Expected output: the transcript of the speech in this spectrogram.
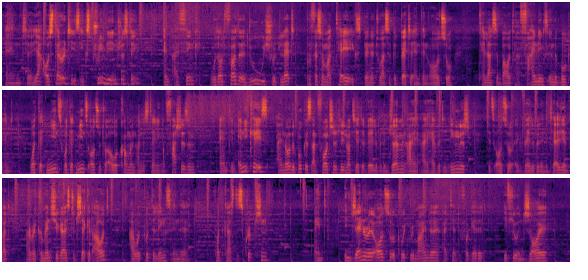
And uh, yeah, austerity is extremely interesting. And I think without further ado, we should let Professor Mattei explain it to us a bit better and then also tell us about her findings in the book and what that means, what that means also to our common understanding of fascism. And in any case, I know the book is unfortunately not yet available in German. I, I have it in English. It's also available in Italian, but I recommend you guys to check it out. I will put the links in the podcast description. And in general, also a quick reminder I tend to forget it. If you enjoy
